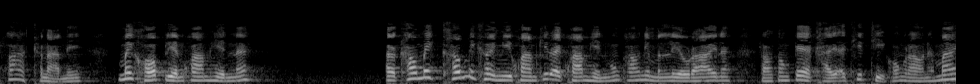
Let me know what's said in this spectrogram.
พลาดขนาดนี้ ไม่ขอเปลี่ยนความเห็นนะเขาไม่เขาไม่เคยมีความคิดอะไรความเห็นของเขาเนี่ยมันเลวร้ายนะ เราต้องแก้ไขอทิฏฐิของเรานะไม่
